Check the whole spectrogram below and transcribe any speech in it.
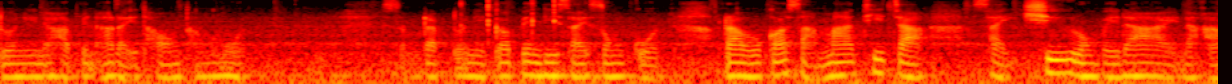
ตัวนี้นะคะเป็นอะไหล่ทองทั้งหมดสำหรับตัวนี้ก็เป็นดีไซน์ทรงกฎเราก็สามารถที่จะใส่ชื่อลงไปได้นะคะ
